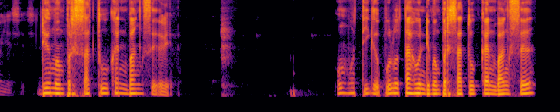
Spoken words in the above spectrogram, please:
Oh, yes, yes. Dia mempersatukan bangsa dia. Umur 30 tahun dia mempersatukan bangsa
